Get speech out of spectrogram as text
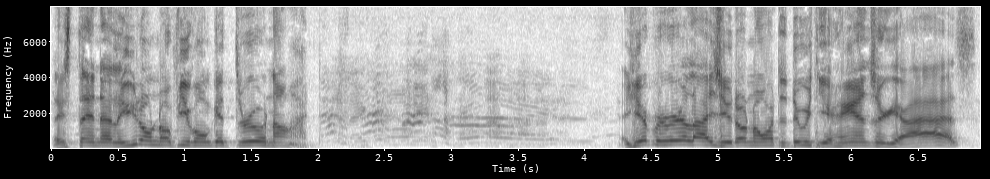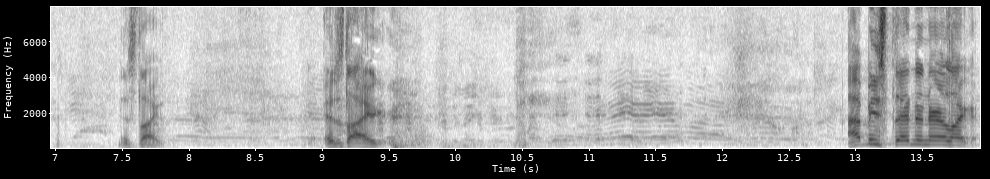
They stand there, you don't know if you're going to get through or not. You ever realize you don't know what to do with your hands or your eyes? It's like, it's like, I'd be standing there like,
